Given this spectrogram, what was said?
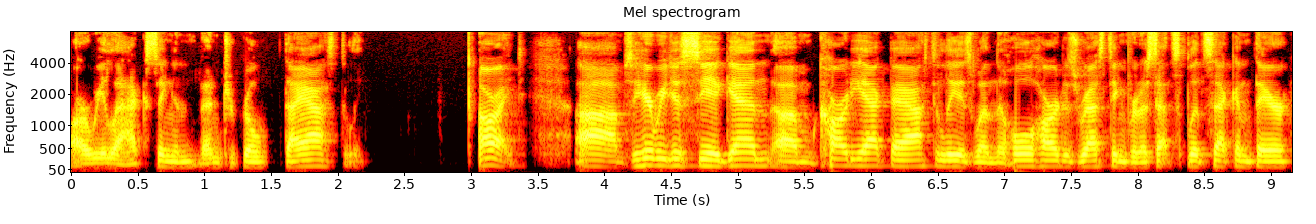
are relaxing and ventricle diastole. All right, um, so here we just see again, um, cardiac diastole is when the whole heart is resting for just that split second there.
